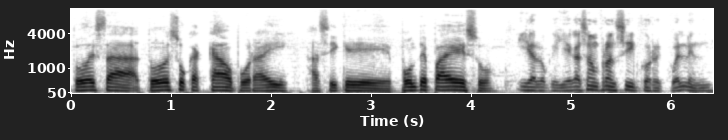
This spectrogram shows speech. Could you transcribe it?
toda esa, todo eso cacao por ahí. Así que ponte para eso. Y a lo que llega a San Francisco, recuerden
